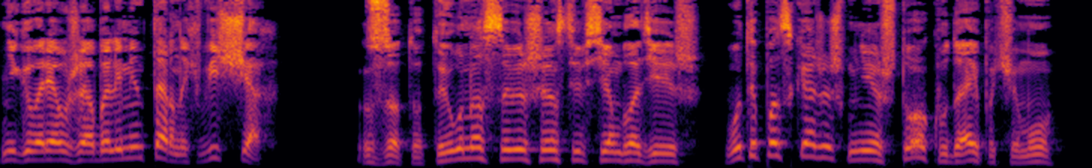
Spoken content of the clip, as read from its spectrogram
не говоря уже об элементарных вещах». «Зато ты у нас в совершенстве всем владеешь. Вот и подскажешь мне, что, куда и почему.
